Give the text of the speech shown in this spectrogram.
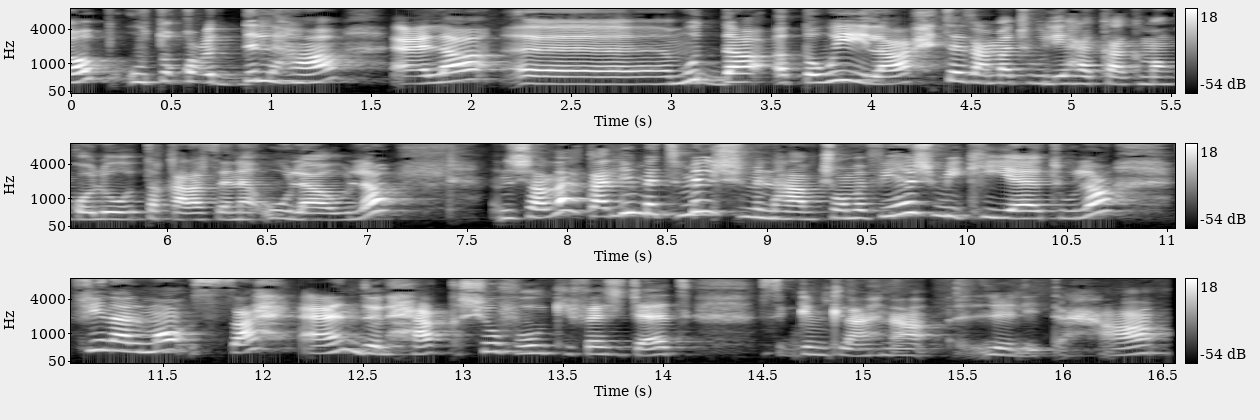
top وتقعد لها على آه مدة طويلة حتى زعما تولي هكاك ما نقولوا تقرا سنة أولى ولا. إن شاء الله قال لي ما تملش منها ما فيهاش ميكيات ولا. finalement صح عنده الحق. شوفوا كيفاش جات. سقمت لها هنا le lit تاعها.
